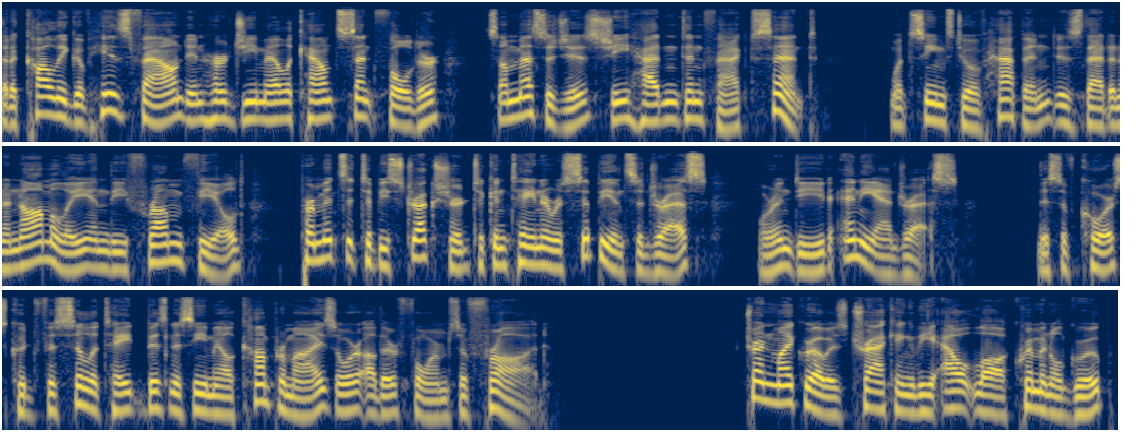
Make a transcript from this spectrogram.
that a colleague of his found in her Gmail account sent folder some messages she hadn't in fact sent. What seems to have happened is that an anomaly in the from field permits it to be structured to contain a recipient's address, or indeed any address. This, of course, could facilitate business email compromise or other forms of fraud. Trend Micro is tracking the outlaw criminal group,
